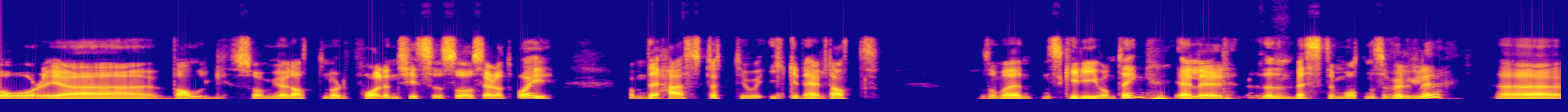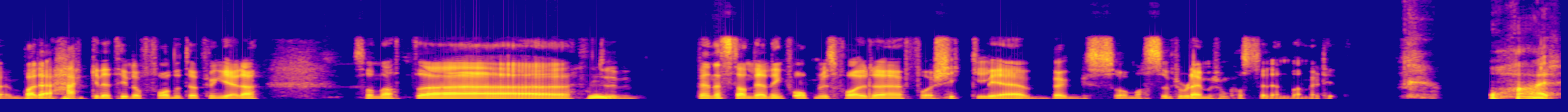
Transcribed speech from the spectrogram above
dårlige valg som gjør at når du får en skisse, så ser du at oi, men det her støtter jo ikke i det hele tatt. Så må du enten skrive om ting, eller den beste måten, selvfølgelig. Uh, bare hacke det til og få det til å fungere. Sånn at uh, du ved neste anledning forhåpentligvis får, uh, får skikkelige bugs og masse problemer som koster enda mer tid. Og her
